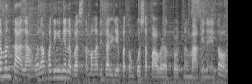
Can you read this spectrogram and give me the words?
Samantala, wala pa ding inilabas na mga detalye patungkol sa power at torque ng makina nito.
